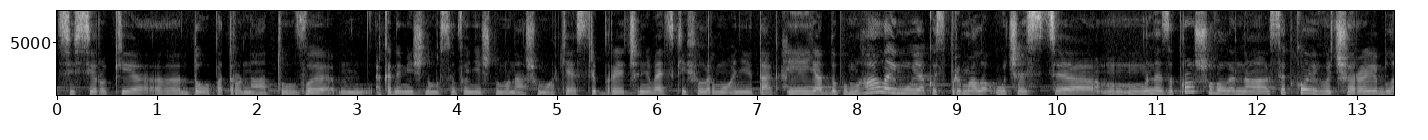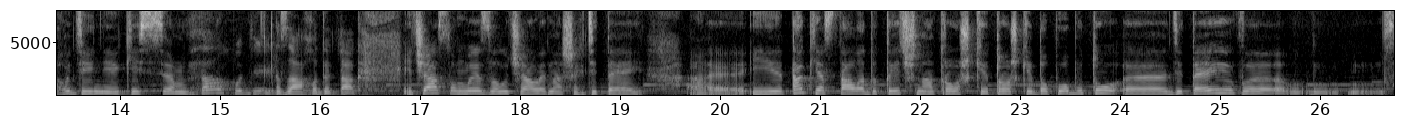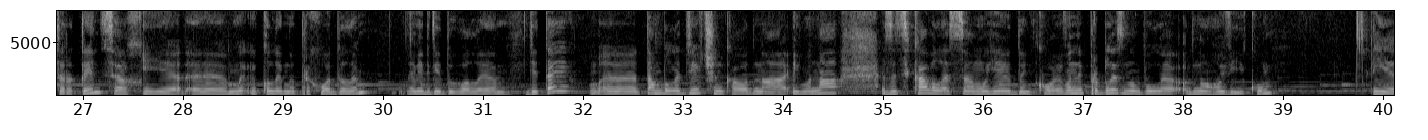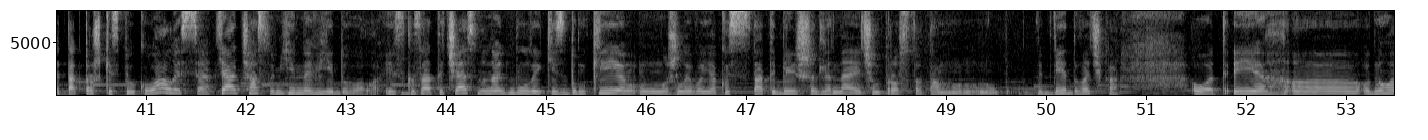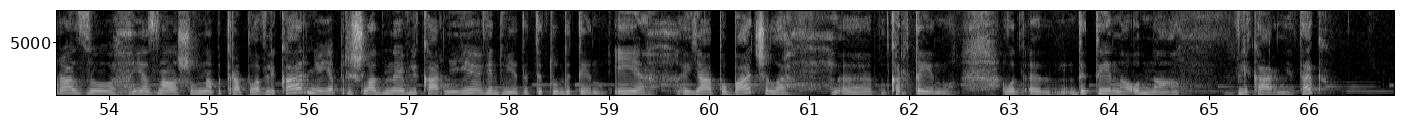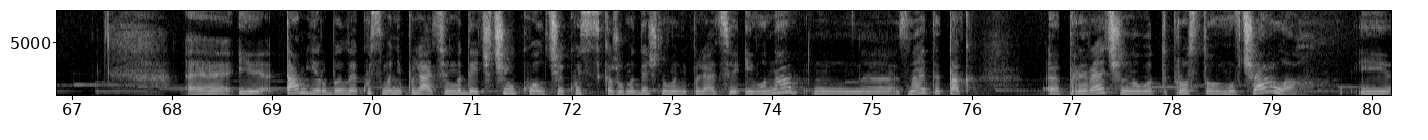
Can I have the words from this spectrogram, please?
ці всі роки е, до патронату в академічному симфонічному нашому оркестрі при Чернівецькій філармонії. Так і я допомагала йому, якось приймала участь. Е, Мене запрошували на святкові вечори, благодійні якісь. ем, Заходи. заходи. Так і часом ми залучали наших дітей. Е, І так я стала дотична трошки, трошки до побуту е, дітей в, сиротинцях. І е, ми, коли ми приходили. Відвідували дітей. Там була дівчинка одна, і вона зацікавилася моєю донькою. Вони приблизно були одного віку. І так трошки спілкувалися. Я часом її навідувала. І сказати чесно, навіть були якісь думки, можливо, якось стати більше для неї, чим просто там ну, відвідувачка. От і е, одного разу я знала, що вона потрапила в лікарню. Я прийшла до неї в лікарню її відвідати ту дитину. І я побачила е, картину. От е, дитина одна в лікарні, так? Е, і там їй робили якусь маніпуляцію медичну, чи укол, чи якусь скажу медичну маніпуляцію. І вона, е, знаєте, так е, приречено, от просто мовчала, і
